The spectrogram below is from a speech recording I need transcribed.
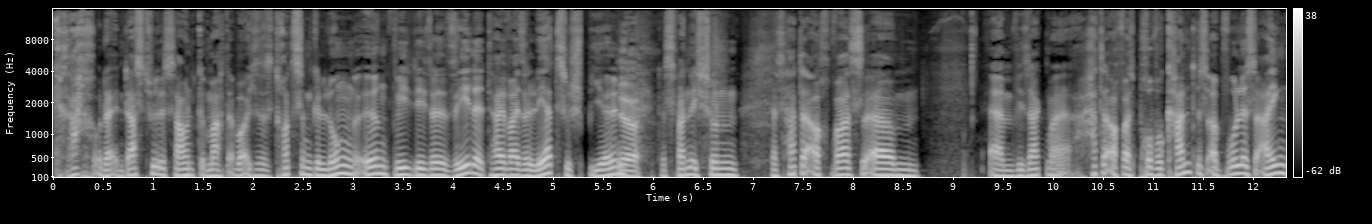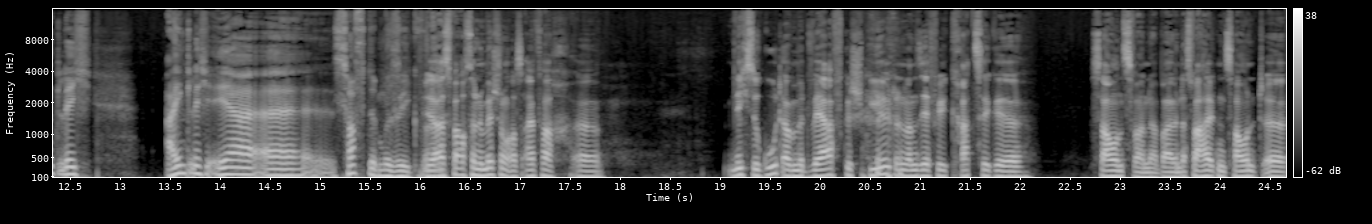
Krach oder Industrial Sound gemacht, aber euch ist es trotzdem gelungen, irgendwie diese Seele teilweise leer zu spielen. Ja. Das fand ich schon, das hatte auch was, ähm, ähm, wie sagt man, hatte auch was Provokantes, obwohl es eigentlich eigentlich eher äh, softe Musik war. Ja, es war auch so eine Mischung aus einfach äh, nicht so gut, aber mit Werf gespielt und dann sehr viel kratzige Sounds waren dabei. Und das war halt ein Sound, äh,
